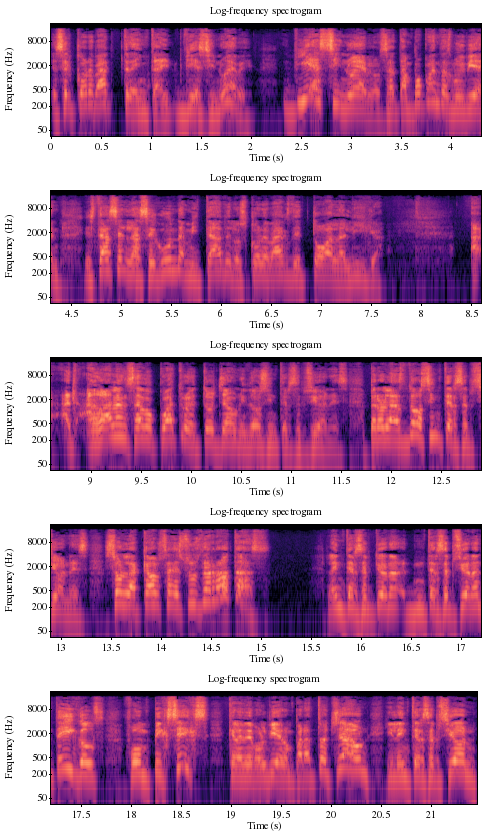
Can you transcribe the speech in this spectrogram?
es el quarterback 30, 19. 19, o sea, tampoco andas muy bien. Estás en la segunda mitad de los quarterbacks de toda la liga ha, lanzado cuatro de touchdown y dos intercepciones, pero las dos intercepciones son la causa de sus derrotas. La intercepción, intercepción, ante Eagles fue un pick six que le devolvieron para touchdown y la intercepción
